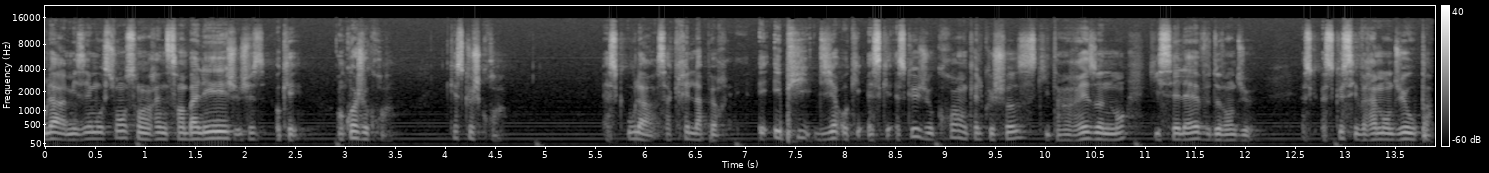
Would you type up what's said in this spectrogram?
où là, mes émotions sont en train de s'emballer, je, ok, en quoi je crois? Qu'est-ce que je crois? Est-ce Oula, ça crée de la peur. Et, puis dire, ok, est-ce que, est que, je crois en quelque chose qui est un raisonnement qui s'élève devant Dieu? Est-ce que c'est vraiment Dieu ou pas?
